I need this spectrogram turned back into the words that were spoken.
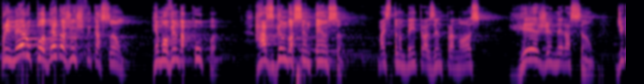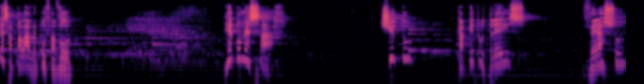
Primeiro, o poder da justificação, removendo a culpa, rasgando a sentença, mas também trazendo para nós regeneração. Diga essa palavra, por favor. Recomeçar. Tito, capítulo 3, verso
